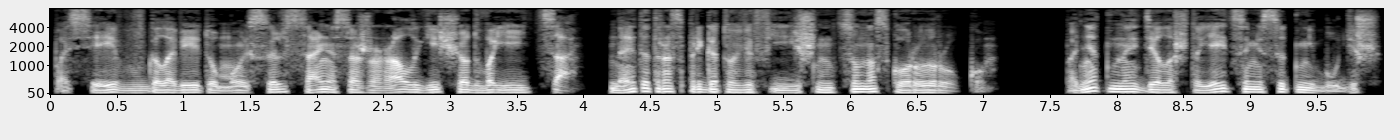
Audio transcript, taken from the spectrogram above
Посеяв в голове эту мысль, Саня сожрал еще два яйца, на этот раз приготовив яичницу на скорую руку. Понятное дело, что яйцами сыт не будешь,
